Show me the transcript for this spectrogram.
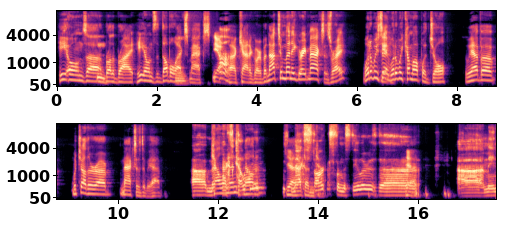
He owns uh, Hmm. brother Bry. He owns the double X Max. Yeah. Uh, category, but not too many great Maxes, right? What did we say? Yeah. What did we come up with, Joel? Do we have uh, which other uh, Maxes do we have? Uh, Max Kellerman? No, Kellerman, yeah, Max doesn't count. Starks from the Steelers. Uh, Yeah. uh, I mean,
